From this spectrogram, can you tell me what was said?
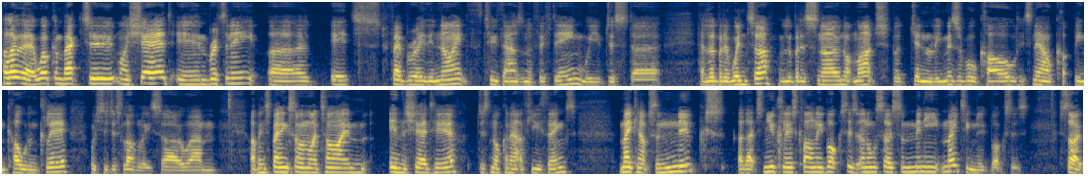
Hello there, welcome back to my shed in Brittany. Uh, it's February the 9th, 2015. We've just uh, had a little bit of winter, a little bit of snow, not much, but generally miserable, cold. It's now been cold and clear, which is just lovely. So um, I've been spending some of my time in the shed here, just knocking out a few things, making up some nucs, uh, that's nucleus colony boxes, and also some mini mating nuc boxes. So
